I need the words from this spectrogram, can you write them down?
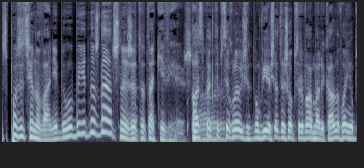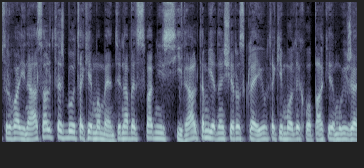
spozycjonowanie byłoby jednoznaczne, że to takie, wiesz... No... Aspekty psychologiczne, mówiłeś, ja też obserwowałem Amerykanów, oni obserwowali nas, ale też były takie momenty, nawet słabnie Sira, ale tam jeden się rozkleił, taki młody chłopak, i mówi, że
